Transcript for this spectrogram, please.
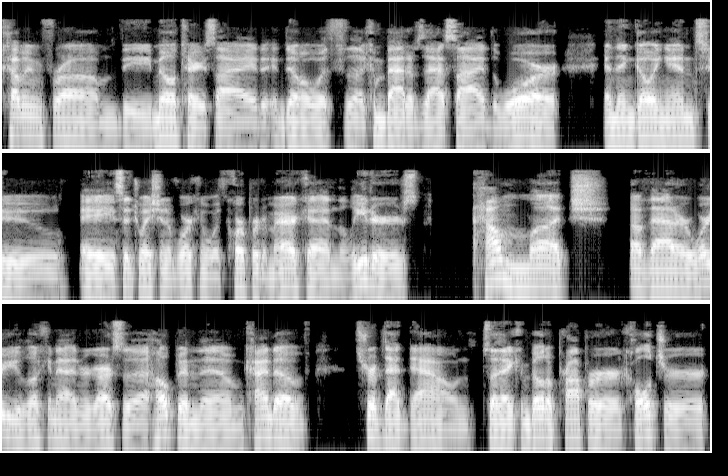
coming from the military side and dealing with the combatives that side, the war, and then going into a situation of working with corporate America and the leaders, how much of that or where are you looking at in regards to helping them kind of strip that down so they can build a proper culture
